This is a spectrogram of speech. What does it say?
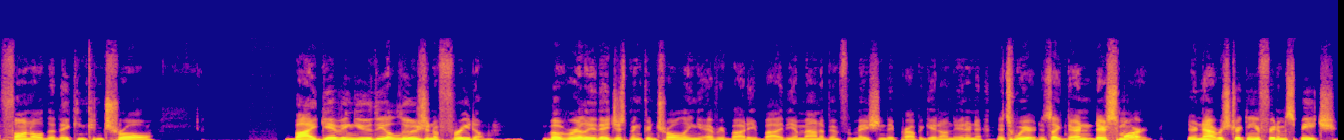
funnel that they can control by giving you the illusion of freedom. But really, they've just been controlling everybody by the amount of information they propagate on the internet. It's weird. It's like they're they're smart. They're not restricting your freedom of speech.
